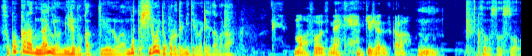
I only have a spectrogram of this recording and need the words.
そこから何を見るのかっていうのはもっと広いところで見てるわけだから。まあそうですね。研究者ですから。うん。そうそうそう。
